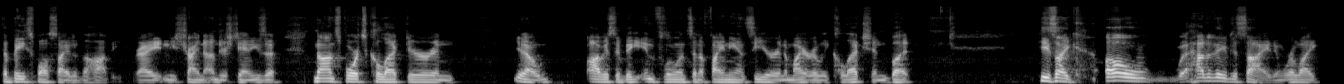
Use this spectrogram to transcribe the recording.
the baseball side of the hobby, right? And he's trying to understand. He's a non sports collector, and you know, obviously, a big influence and a financier into my early collection. But he's like, "Oh, how do they decide?" And we're like,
